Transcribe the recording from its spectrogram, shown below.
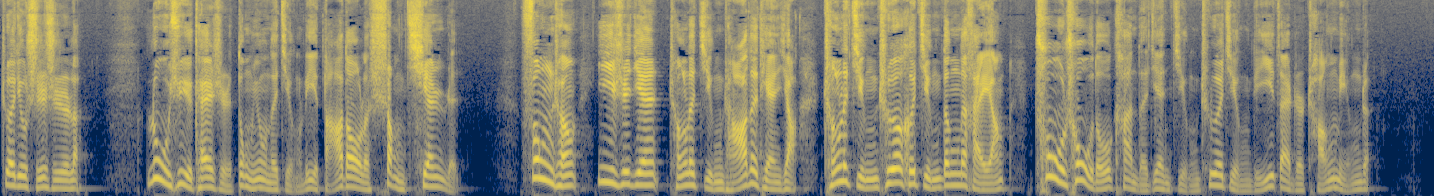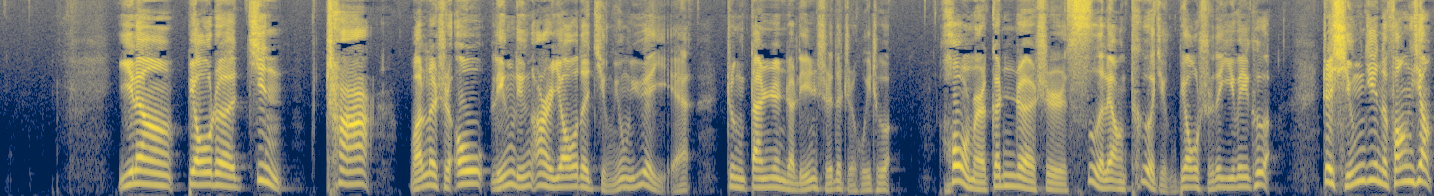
这就实施了。陆续开始动用的警力达到了上千人。凤城一时间成了警察的天下，成了警车和警灯的海洋，处处都看得见警车、警笛在这长鸣着。一辆标着晋叉完了是 O 零零二幺的警用越野，正担任着临时的指挥车，后面跟着是四辆特警标识的依维柯，这行进的方向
